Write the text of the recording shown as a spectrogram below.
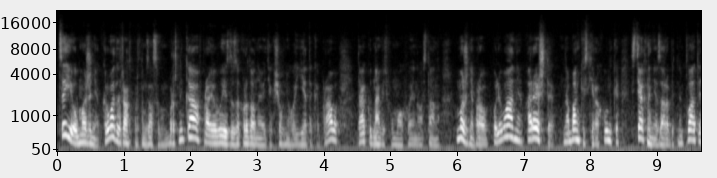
Це є обмеження керувати транспортним засобом боржника, вправі виїзду за кордон, навіть якщо в нього є таке право, так навіть в умовах воєнного стану, обмеження права полювання, арешти на банківські рахунки, стягнення заробітної плати,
